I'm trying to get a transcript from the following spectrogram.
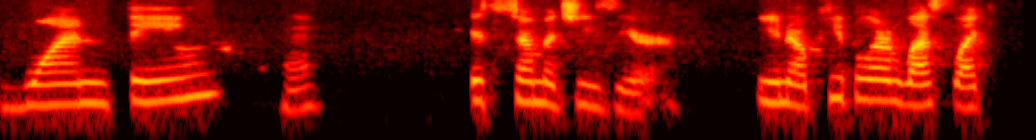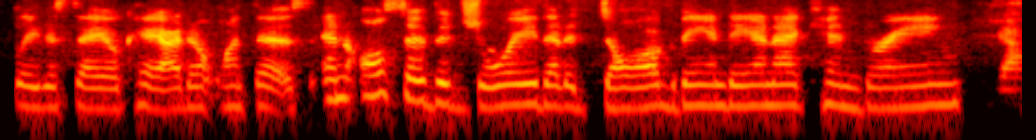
one thing, mm-hmm. it's so much easier. You know, people are less like to say, okay, I don't want this. And also the joy that a dog bandana can bring. Yeah.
